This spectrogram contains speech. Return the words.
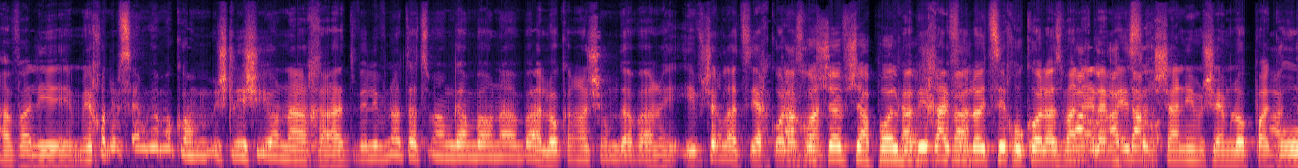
אבל הם יכולים לסיים גם מקום שלישי עונה אחת, ולבנות עצמם גם בעונה הבאה, לא קרה שום דבר, אי אפשר להצליח כל הזמן. אתה חושב שהפועל באר שבע... מכבי חיפה לא הצליחו כל הזמן, היה להם עשר שנים שהם לא פגעו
